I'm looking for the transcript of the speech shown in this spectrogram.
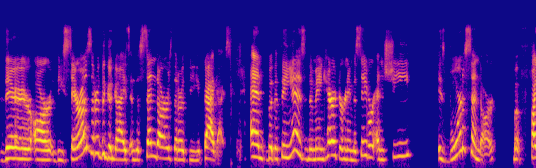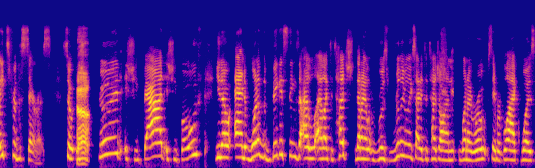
There are the Saras that are the good guys, and the Sendars that are the bad guys. And but the thing is, the main character, her name is Saber, and she is born a Sendar, but fights for the Saras. So is she good? Is she bad? Is she both? You know, and one of the biggest things that I, I like to touch that I was really, really excited to touch on when I wrote Saber Black was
